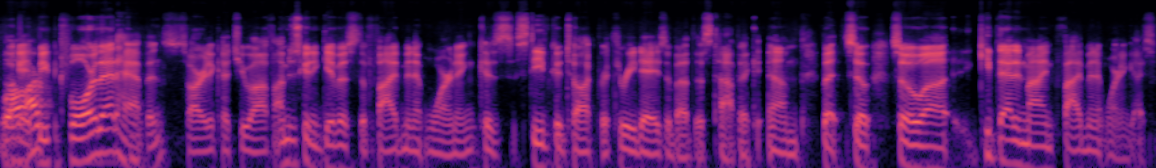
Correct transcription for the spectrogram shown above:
Well, okay, our- before that happens, sorry to cut you off. I'm just going to give us the five minute warning because Steve could talk for three days about this topic. Um, but so so uh, keep that in mind. Five minute warning, guys.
